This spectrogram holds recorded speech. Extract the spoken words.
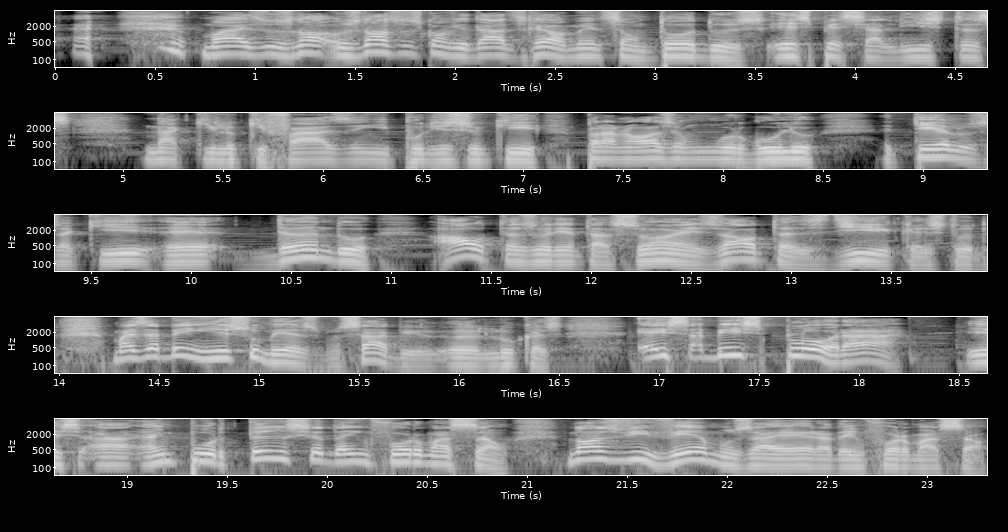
Mas os, no, os nossos convidados realmente são todos especialistas naquilo que fazem e por isso que para nós é um orgulho tê-los aqui é, dando altas orientações, altas dicas, tudo. Mas é bem isso mesmo, sabe, eh, Lucas? É saber explorar esse, a, a, importância da informação. Nós vivemos a era da informação.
